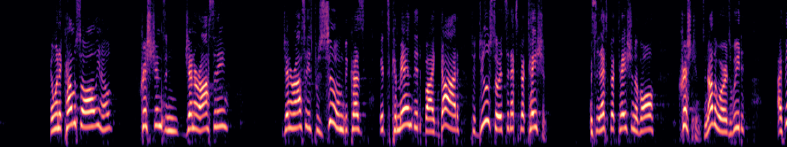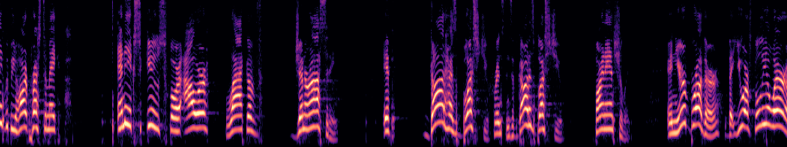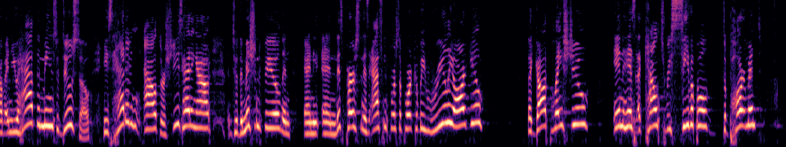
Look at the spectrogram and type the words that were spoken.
And when it comes to all, you know, Christians and generosity, generosity is presumed because it's commanded by God to do so, it's an expectation. It's an expectation of all Christians. In other words, we'd, I think we'd be hard pressed to make any excuse for our lack of generosity. If God has blessed you, for instance, if God has blessed you financially, and your brother that you are fully aware of and you have the means to do so, he's heading out or she's heading out to the mission field and, and, and this person is asking for support, could we really argue that God placed you in his accounts receivable department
